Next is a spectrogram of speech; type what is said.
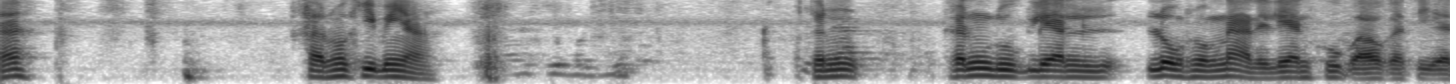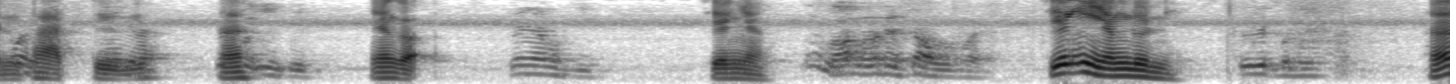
ฮะท่านพ่อคิดเป็นหยังคัน คันลูกเรียนลงทงหน้าได้เรียนคูบเอากะที่อันพาดถือฮะยังก็ไม่ยังเมื่อกี้เสียงหยังร้อนเลยเศร้าไปเสียงอีหยังเดี๋ยวนี้อืดบนนี้ฮะ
